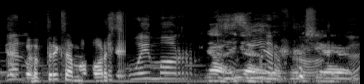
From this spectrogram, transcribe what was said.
Dan Webtrick sama Porsche it's way more Ya, iya, easier. iya, bro. Forshare.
